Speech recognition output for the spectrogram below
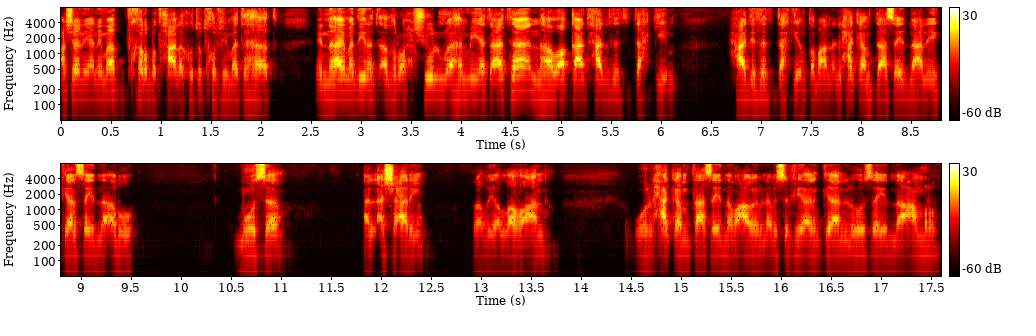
عشان يعني ما تخربط حالك وتدخل في متاهات إن هاي مدينة أذرح شو الاهميه تاعتها إنها وقعت حادثة التحكيم. حادثة التحكيم. طبعا الحكم تاع سيدنا علي كان سيدنا أبو موسى الأشعري رضي الله عنه والحكم تاع سيدنا معاوية بن أبي سفيان كان اللي هو سيدنا عمرو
